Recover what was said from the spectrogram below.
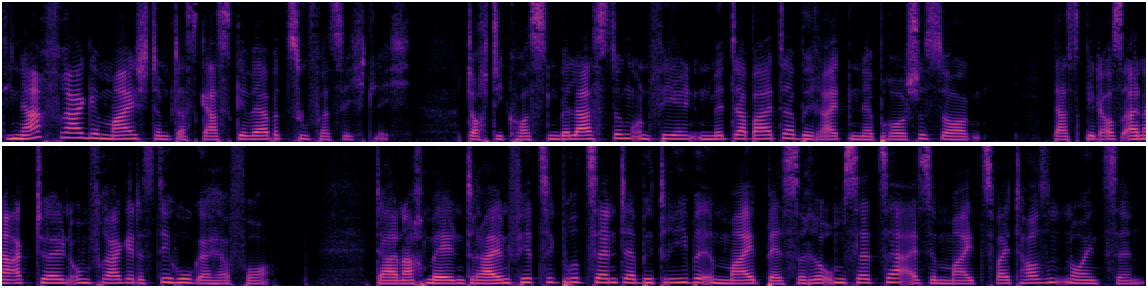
Die Nachfrage im Mai stimmt das Gastgewerbe zuversichtlich. Doch die Kostenbelastung und fehlenden Mitarbeiter bereiten der Branche Sorgen. Das geht aus einer aktuellen Umfrage des DEHOGA hervor. Danach melden 43 Prozent der Betriebe im Mai bessere Umsätze als im Mai 2019.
